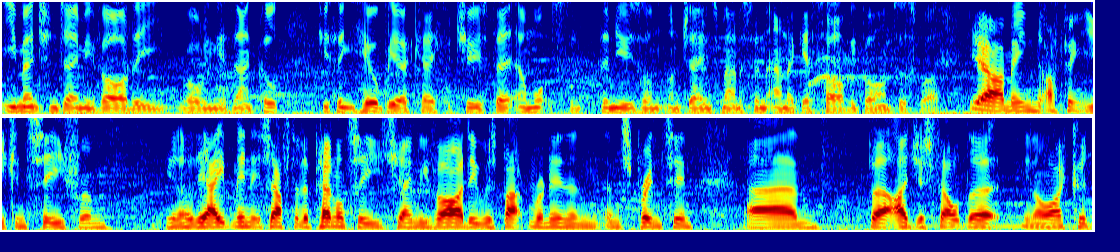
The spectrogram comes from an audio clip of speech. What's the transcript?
you mentioned Jamie Vardy rolling his ankle. Do you think he'll be okay for Tuesday? And what's the, the news on, on James Maddison and I guess Harvey Barnes as well? Yeah, I mean, I think you can see from you know, the eight minutes after the penalty, Jamie Vardy was back running and, and sprinting. Um, but I just felt that you know I could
